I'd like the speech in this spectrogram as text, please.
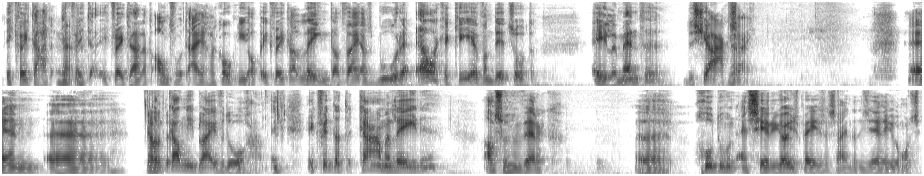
ik, weet daar, ik, weet, ik weet daar het antwoord eigenlijk ook niet op. Ik weet alleen dat wij als boeren elke keer van dit soort elementen de sjaak zijn. En uh, dat kan niet blijven doorgaan. En ik vind dat de Kamerleden, als ze hun werk uh, goed doen en serieus bezig zijn, dat die zeggen: jongens,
